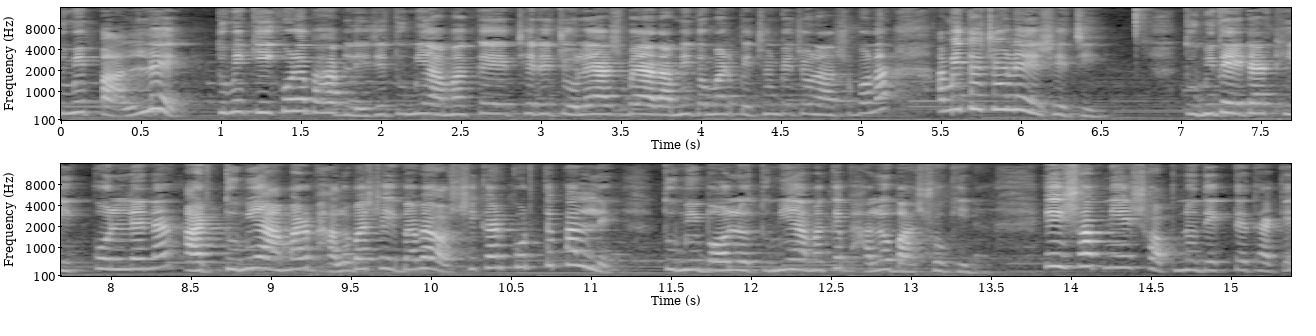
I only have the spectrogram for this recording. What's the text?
তুমি পারলে? তুমি কি করে ভাবলে যে তুমি আমাকে ছেড়ে চলে আসবে আর আমি তোমার পেছন পেছন আসব না? আমি তো চলে এসেছি। তুমি তো এটা ঠিক করলে না। আর তুমি আমার ভালোবাসা এইভাবে অস্বীকার করতে পারলে? তুমি বলো, তুমি আমাকে ভালোবাসো কিনা? এই সব নিয়ে স্বপ্ন দেখতে থাকে।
